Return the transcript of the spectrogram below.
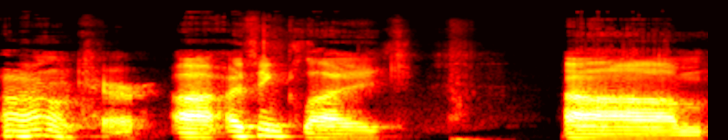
I don't care. Uh, I think like, um,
